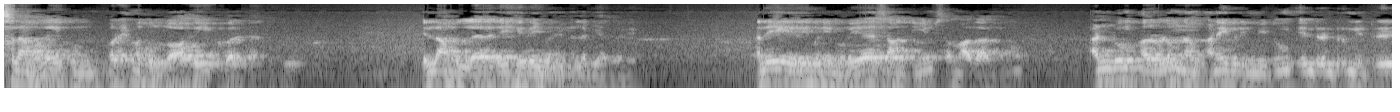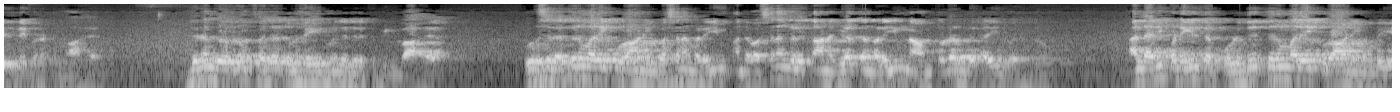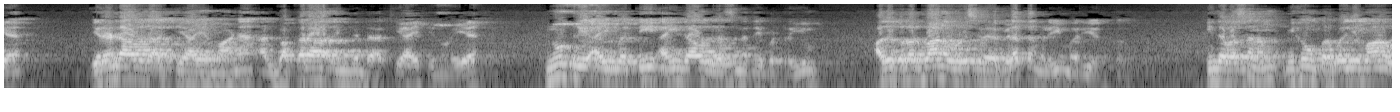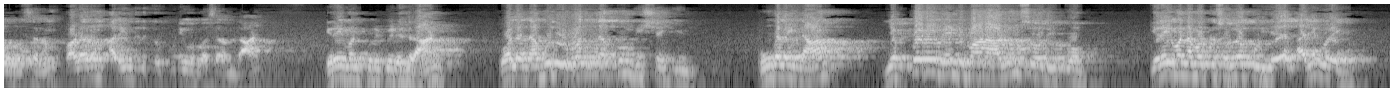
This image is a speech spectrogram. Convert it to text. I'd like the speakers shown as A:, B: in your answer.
A: அஸ்லாம் வலைக்கும் வரமத்துல்லாஹி வபரகாத்துஹு எல்லாம் உள்ள ஏக இறைவனின் நல்லடியார்களே. அநேக இறைவனினுடைய சாந்தியும் சமாதானமும் அன்பும் அருளும் நம் அனைவரின் மீதும் என்றென்றும் நின்று நிலைபெறட்டுமாக. தினந்தோறும் ஃபஜர் தொழுகை முடிந்ததற்கு பின்பாக ஒரு சில திருமறை குரானின் வசனங்களையும் அந்த வசனங்களுக்கான விளக்கங்களையும் நாம் தொடர்ந்து அறிந்து வருகிறோம். அந்த அடிப்படையில் தற்பொழுது திருமறை குரானினுடைய இரண்டாவது அத்தியாயமான அல் பக்கரா என்கின்ற அத்தியாயத்தினுடைய நூற்றி ஐம்பத்தி ஐந்தாவது வசனத்தை பற்றியும் அது தொடர்பான ஒரு சில விளக்கங்களையும் அறிய இந்த வசனம் மிகவும் பிரபல்யமான ஒரு வசனம் பலரும் அறிந்திருக்கக்கூடிய ஒரு வசனம் தான் இறைவன் குறிப்பிடுகிறான் ஒல நபுலு ஒன்னக்கும் விஷயின் உங்களை நாம் எப்படி வேண்டுமானாலும் சோதிப்போம். இறைவன் நமக்கு சொல்லக்கூடிய அறிவுரை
